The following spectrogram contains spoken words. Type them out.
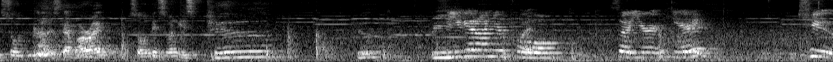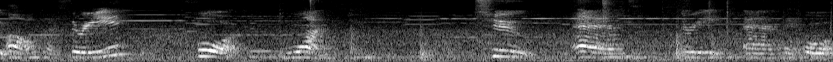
so you got a step, all right? So this one is two, two, three. So you get on your foot. So you're here two, Oh, okay. three, four, one, two, and three, and four,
